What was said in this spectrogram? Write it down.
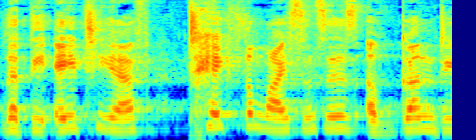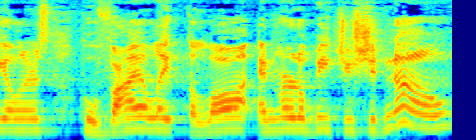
that the ATF take the licenses of gun dealers who violate the law. And Myrtle Beach, you should know,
